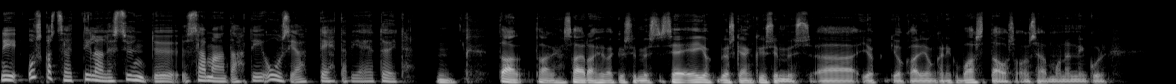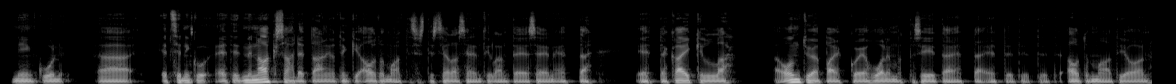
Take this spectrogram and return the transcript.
niin uskotko että tilalle syntyy samaan tahtiin uusia tehtäviä ja töitä? Hmm. Tämä on, tämä on ihan sairaan hyvä kysymys. Se ei ole myöskään kysymys, ää, joka, jonka niin kuin vastaus on semmoinen, niin kuin, niin kuin, ää, että, se niin kuin, että me naksahdetaan jotenkin automaattisesti sellaiseen tilanteeseen, että, että kaikilla on työpaikkoja huolimatta siitä, että, että, että, että, että automaatio on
